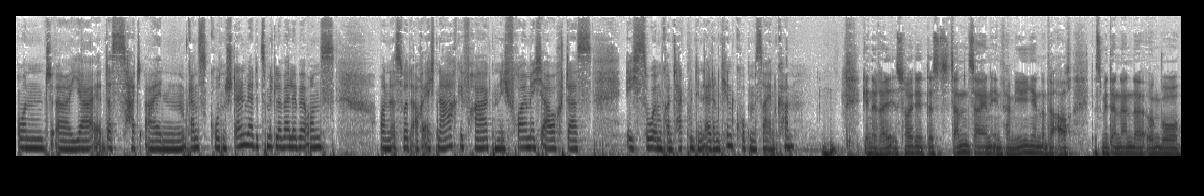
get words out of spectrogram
Und äh, ja, das hat einen ganz großen Stellenwert jetzt mittlerweile bei uns. Und es wird auch echt nachgefragt. Und ich freue mich auch, dass ich so im Kontakt mit den Eltern-Kind-Gruppen sein kann. Mhm. Generell ist heute das Zusammensein in Familien oder auch das Miteinander irgendwo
